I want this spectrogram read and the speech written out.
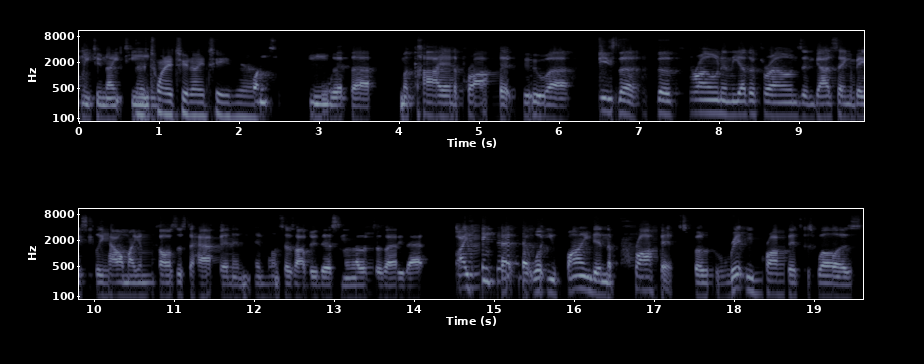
22, 19? 22, 19, yeah. 22 with uh, Micaiah the prophet who uh, sees the, the throne and the other thrones and God saying basically, how am I going to cause this to happen? And, and one says, I'll do this and another says, I'll do that. I think that, that what you find in the prophets, both written prophets as well as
